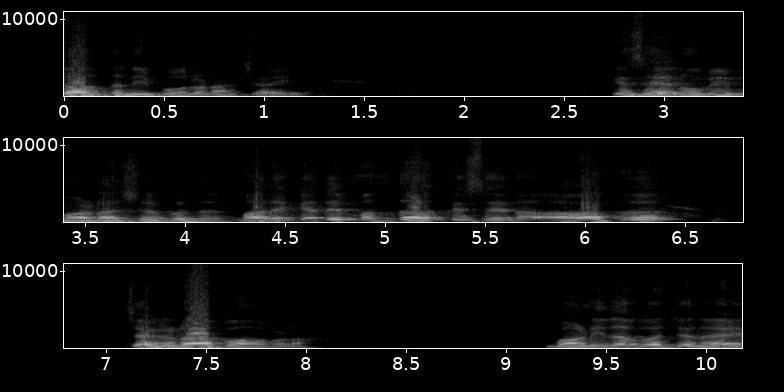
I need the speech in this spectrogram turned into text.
ਗਲਤ ਨਹੀਂ ਬੋਲਣਾ ਚਾਹੀਦਾ। ਕਿਸੇ ਨੂੰ ਵੀ ਮਾੜਾ ਸ਼ਬਦ, ਮਾਰੇ ਕਹਿੰਦੇ ਮੰਦਾ ਕਿਸੇ ਨਾ ਆਖ ਝਗੜਾ ਪਾਵਣਾ। ਬਾਣੀ ਦਾ ਵਚਨ ਹੈ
